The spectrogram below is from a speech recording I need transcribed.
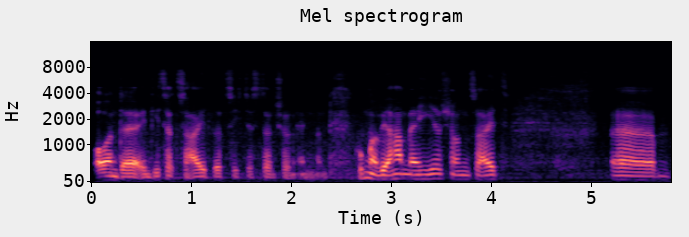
Und äh, in dieser Zeit wird sich das dann schon ändern. Guck mal, wir haben ja hier schon seit ähm,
